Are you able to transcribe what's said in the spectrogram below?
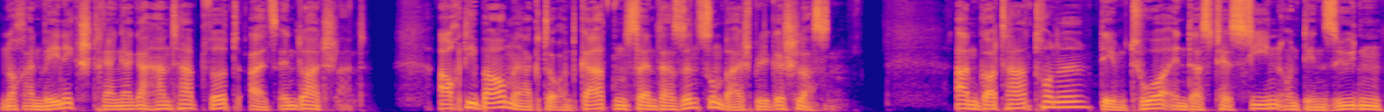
noch ein wenig strenger gehandhabt wird als in Deutschland. Auch die Baumärkte und Gartencenter sind zum Beispiel geschlossen. Am Gotthardtunnel, dem Tor in das Tessin und den Süden,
